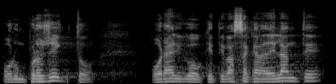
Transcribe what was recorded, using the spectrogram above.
por un proyecto, por algo que te va a sacar adelante.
